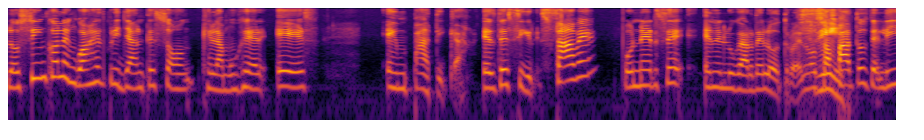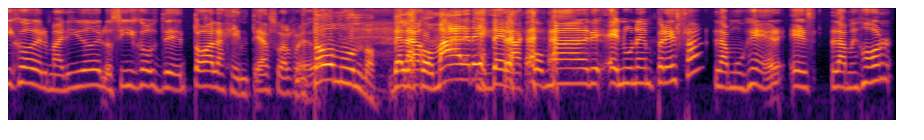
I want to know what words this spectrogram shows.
los cinco lenguajes brillantes son que la mujer es empática, es decir, sabe ponerse en el lugar del otro, en los Sí. zapatos del hijo, del marido, de los hijos, de toda la gente a su alrededor. Todo mundo. De la, comadre. De la comadre. En una empresa, la mujer es la mejor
